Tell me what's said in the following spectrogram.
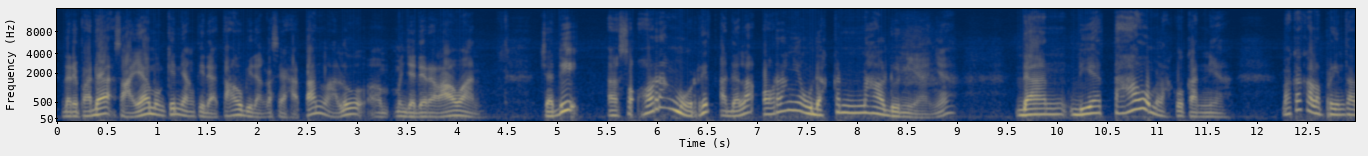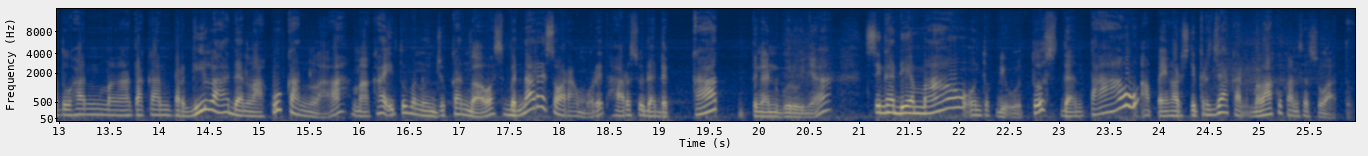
daripada saya mungkin yang tidak tahu bidang kesehatan lalu um, menjadi relawan. Jadi uh, seorang murid adalah orang yang udah kenal dunianya dan dia tahu melakukannya. Maka kalau perintah Tuhan mengatakan pergilah dan lakukanlah, maka itu menunjukkan bahwa sebenarnya seorang murid harus sudah dekat dengan gurunya sehingga dia mau untuk diutus dan tahu apa yang harus dikerjakan, melakukan sesuatu.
